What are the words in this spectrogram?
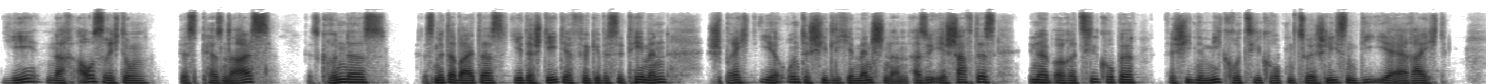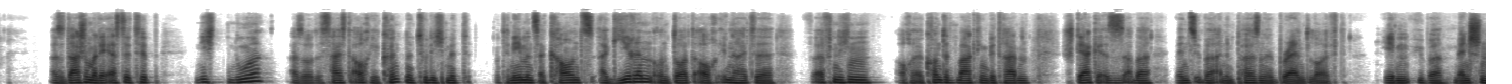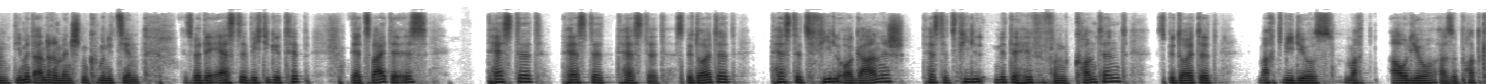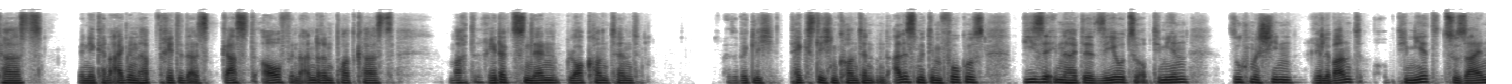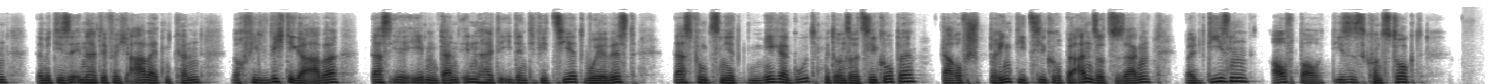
je nach Ausrichtung des Personals, des Gründers, des Mitarbeiters, jeder steht ja für gewisse Themen, sprecht ihr unterschiedliche Menschen an. Also ihr schafft es, innerhalb eurer Zielgruppe verschiedene Mikrozielgruppen zu erschließen, die ihr erreicht. Also da schon mal der erste Tipp, nicht nur also das heißt auch, ihr könnt natürlich mit Unternehmensaccounts agieren und dort auch Inhalte veröffentlichen, auch Content Marketing betreiben. Stärker ist es aber, wenn es über einen Personal Brand läuft. Eben über Menschen, die mit anderen Menschen kommunizieren. Das wäre der erste wichtige Tipp. Der zweite ist, testet, testet, testet. Das bedeutet, testet viel organisch, testet viel mit der Hilfe von Content. Das bedeutet, macht Videos, macht Audio, also Podcasts, wenn ihr keinen eigenen habt, tretet als Gast auf in anderen Podcasts, macht redaktionellen Blog-Content, also wirklich textlichen Content und alles mit dem Fokus, diese Inhalte SEO zu optimieren, Suchmaschinen relevant optimiert zu sein, damit diese Inhalte für euch arbeiten können. Noch viel wichtiger aber, dass ihr eben dann Inhalte identifiziert, wo ihr wisst, das funktioniert mega gut mit unserer Zielgruppe. Darauf springt die Zielgruppe an sozusagen, weil diesen Aufbau, dieses Konstrukt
